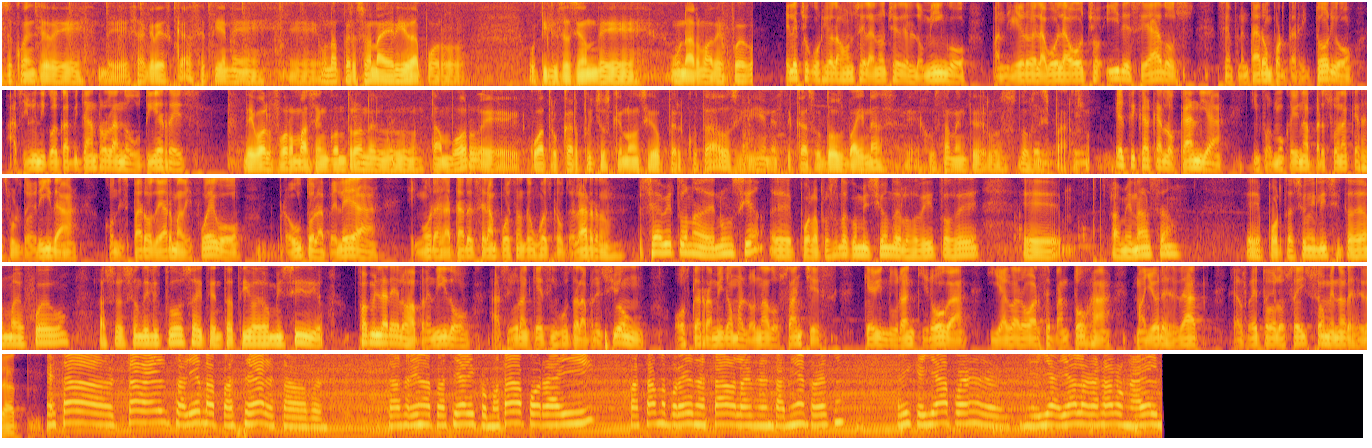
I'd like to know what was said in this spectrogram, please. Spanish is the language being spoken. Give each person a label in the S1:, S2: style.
S1: consecuencia de, esa gresca se tiene eh, una persona herida por utilización de un arma de fuego.
S2: El hecho ocurrió a las 11 de la noche del domingo. Pandillero de la bola 8 y deseados se enfrentaron por territorio. Así lo indicó el capitán Rolando Gutiérrez.
S1: De igual forma se encontró en el tambor eh, cuatro cartuchos que no han sido percutados y en este caso dos vainas eh, justamente de los dos disparos.
S2: El fiscal Carlos Candia informó que hay una persona que resultó herida con disparo de arma de fuego. Producto de la pelea, en horas de la tarde serán puestos ante un juez cautelar.
S3: Se ha abierto una denuncia eh, por la presunta comisión de los delitos de amenaza, portación ilícita de arma de fuego, asociación delictuosa y tentativa de homicidio.
S2: Familiares de los aprendidos aseguran que es injusta la prisión. Oscar Ramiro Maldonado Sánchez, Kevin Durán Quiroga y Álvaro Arce Pantoja, mayores de edad. El resto de los seis son menores de edad.
S4: Estaba, él saliendo a pasear, estaba, pues, estaba saliendo a pasear y como estaba por ahí, pasando por ahí donde estaba el enfrentamiento ese, y que ya pues ya lo agarraron a él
